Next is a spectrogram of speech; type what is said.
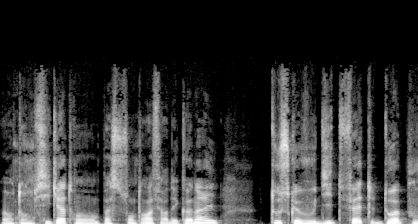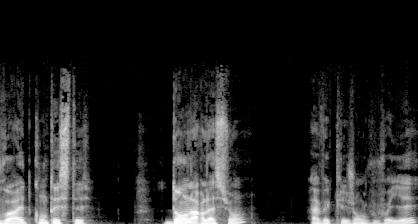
En tant que psychiatre, on passe son temps à faire des conneries. Tout ce que vous dites, faites, doit pouvoir être contesté. Dans la relation, avec les gens que vous voyez,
